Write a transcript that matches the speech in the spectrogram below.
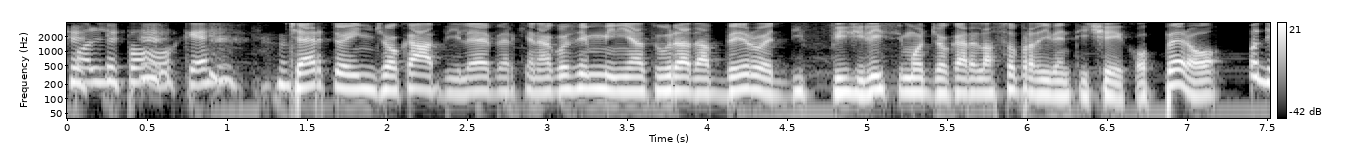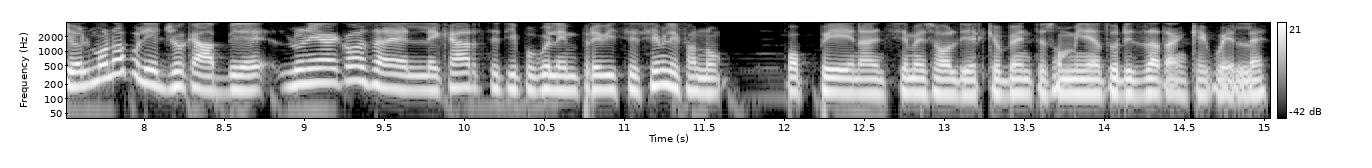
Polly Pocket. Certo è ingiocabile eh, perché è una cosa in miniatura davvero è difficilissimo giocare là sopra diventi cieco, però Oddio, il Monopoly è giocabile. L'unica cosa è le carte tipo quelle impreviste simili fanno un po' pena insieme ai soldi perché ovviamente sono miniaturizzate anche quelle.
